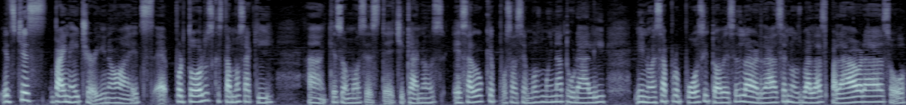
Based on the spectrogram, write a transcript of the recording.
it's just by nature, you know, it's eh, por todos los que estamos aquí Ah, que somos este, chicanos, es algo que pues hacemos muy natural y, y no es a propósito. A veces la verdad se nos van las palabras o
